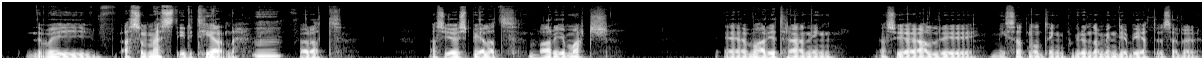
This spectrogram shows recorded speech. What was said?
det var ju alltså mest irriterande. Mm. För att alltså jag har ju spelat varje match, eh, varje träning. Alltså jag har aldrig missat någonting på grund av min diabetes. Eller,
